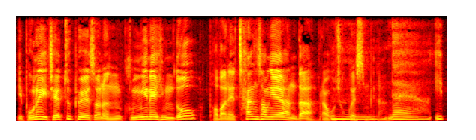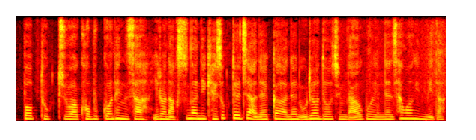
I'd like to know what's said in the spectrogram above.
이 본회의 재투표에서는 국민의힘도 법안에 찬성해야 한다라고 촉구했습니다. 네, 입법 독주와 거부권 행사 이런 악순환이 계속되지 않을까 하는 우려도 지금 나오고 있는 상황입니다.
